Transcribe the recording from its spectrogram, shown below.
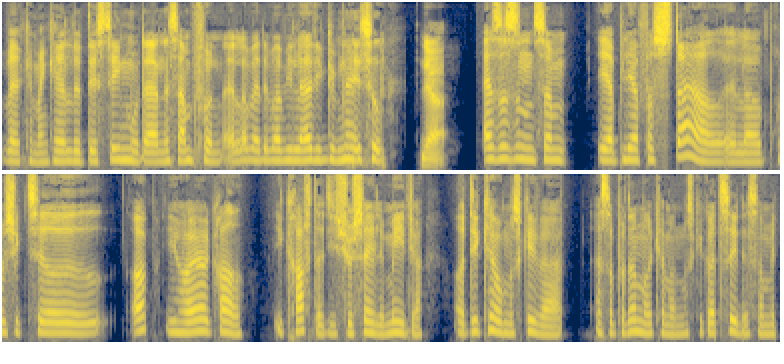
hvad kan man kalde det, det senmoderne samfund, eller hvad det var, vi lærte i gymnasiet. Ja, Altså sådan, som jeg bliver forstørret eller projekteret op i højere grad i kraft af de sociale medier. Og det kan jo måske være, altså på den måde kan man måske godt se det som et,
